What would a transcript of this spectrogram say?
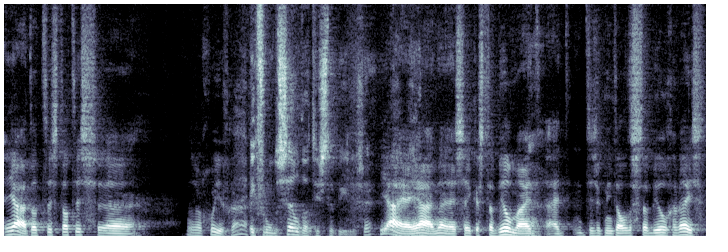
Ja, dat is, dat is, eh, dat is een goede vraag. Ik veronderstel dat hij stabiel is, hè? Ja, ja, ja nee, zeker stabiel, maar Ja. het, hij- het is ook niet altijd stabiel geweest.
